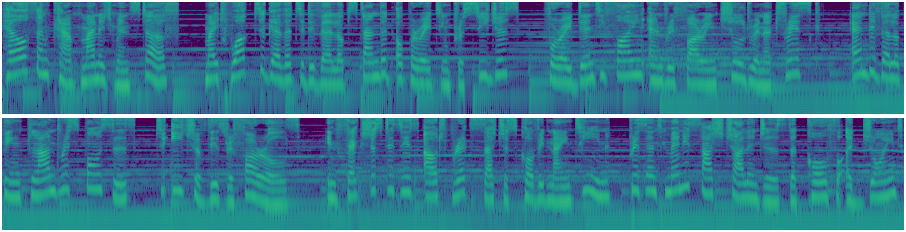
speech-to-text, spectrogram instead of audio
health and camp management staff might work together to develop standard operating procedures for identifying and referring children at risk and developing planned responses to each of these referrals. Infectious disease outbreaks such as COVID-19 present many such challenges that call for a joint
